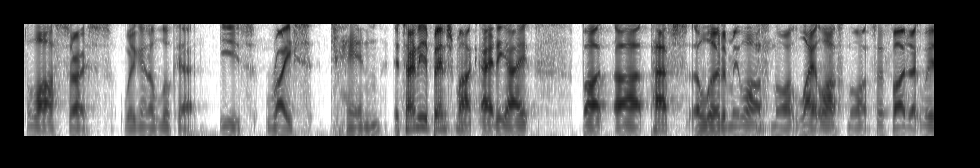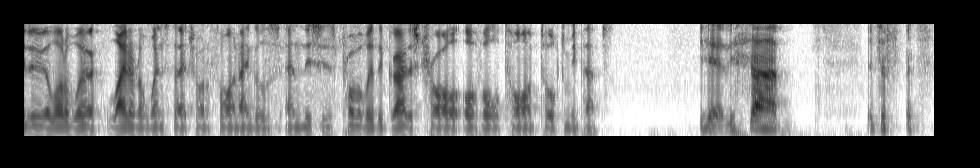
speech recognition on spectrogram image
The last race we're going to look at is race ten. It's only a benchmark eighty eight. But uh, Paps alerted me last night, late last night. So Pharjack, we do a lot of work late on a Wednesday trying to find angles, and this is probably the greatest trial of all time. Talk to me, Paps. Yeah, this um, it's a it's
